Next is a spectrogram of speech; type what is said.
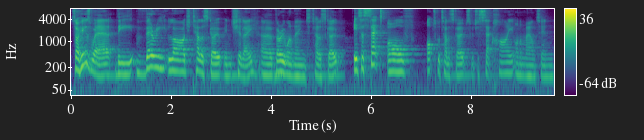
So here's where the Very Large Telescope in Chile, a very well named telescope, it's a set of optical telescopes which are set high on a mountain,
